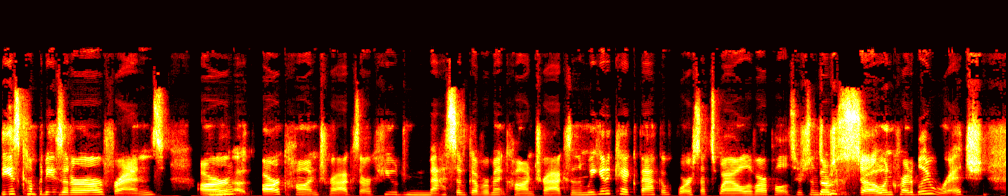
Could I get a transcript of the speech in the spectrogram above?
these companies that are our friends our mm-hmm. uh, our contracts, our huge, massive government contracts, and then we get a kickback. Of course, that's why all of our politicians so, are so incredibly rich.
